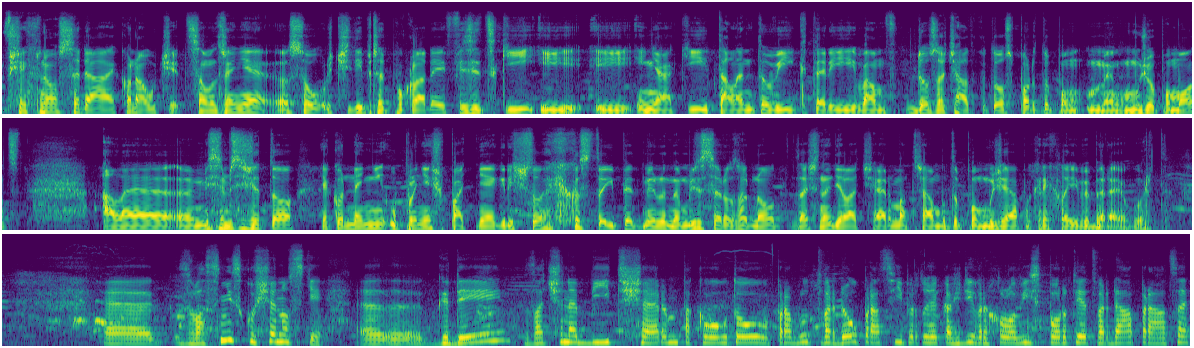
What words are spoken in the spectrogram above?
všechno se dá jako naučit. Samozřejmě eh, jsou určitý předpoklady fyzický i, i, i nějaký talentový, který vám do začátku toho sportu pom- můžou pomoct, ale eh, myslím si, že to jako není úplně špatně, když člověk jako stojí pět minut, nemůže se rozhodnout, začne dělat čerm a třeba mu to pomůže a pak rychleji vybere jogurt. Eh, z vlastní zkušenosti, eh, kdy začne být šerm takovou tou opravdu tvrdou prací, protože každý vrcholový sport je tvrdá práce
